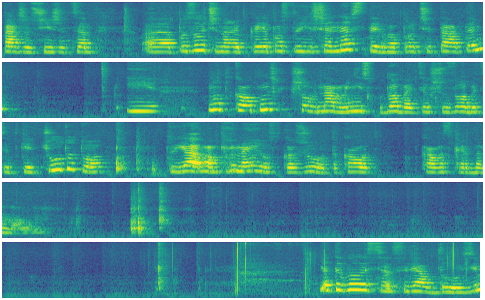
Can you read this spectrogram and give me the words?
перша, точніше, це е, позолочена рибка. Я просто її ще не встигла прочитати. І ну, така книжка, якщо вона мені сподобається, якщо зробиться таке чудо, то, то я вам про неї розкажу. Така от кава з кардамолом. Я дивилася серіал Друзі.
